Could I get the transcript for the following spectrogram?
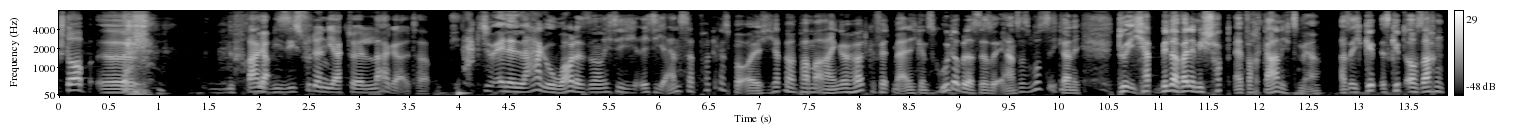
Stopp, äh, eine Frage, Ja. wie siehst du denn die aktuelle Lage, Alter? Die aktuelle Lage, wow, das ist ein richtig, richtig ernster Podcast bei euch. Ich habe ja ein paar Mal reingehört, gefällt mir eigentlich ganz gut, aber dass der so ernst ist, wusste ich gar nicht. Du, ich habe mittlerweile, mich schockt einfach gar nichts mehr. Also ich es gibt auch Sachen,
